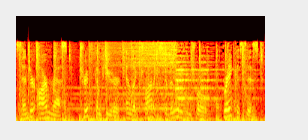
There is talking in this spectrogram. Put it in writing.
center armrest, trip computer, electronic stability control, brake assist,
